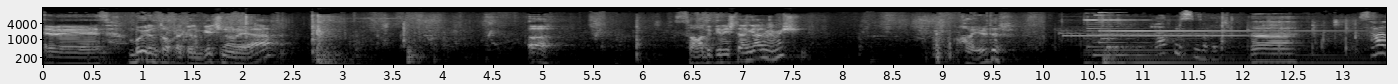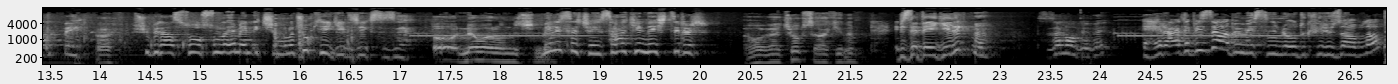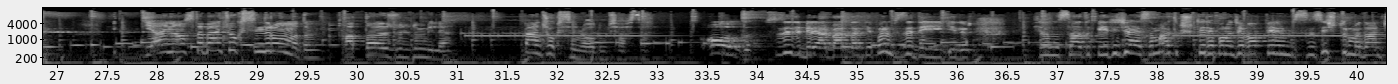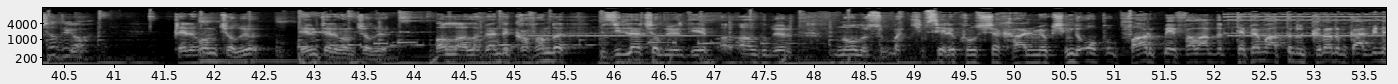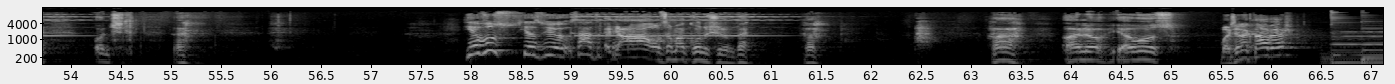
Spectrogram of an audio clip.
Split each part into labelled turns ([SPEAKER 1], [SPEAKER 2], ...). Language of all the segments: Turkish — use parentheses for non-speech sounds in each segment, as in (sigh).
[SPEAKER 1] Evet. Buyurun Toprak Hanım. Geçin oraya. Ah. Sadık enişten gelmemiş. Hayırdır?
[SPEAKER 2] Rahat mısın babacığım?
[SPEAKER 3] Ha,
[SPEAKER 2] Sadık Bey,
[SPEAKER 3] ha.
[SPEAKER 2] şu biraz soğusun da hemen için bunu. Çok iyi gelecek size.
[SPEAKER 3] O, ne var onun içinde?
[SPEAKER 2] Melisa çayı sakinleştirir.
[SPEAKER 3] Ama ben çok sakinim.
[SPEAKER 4] Bize de iyi gelir mi?
[SPEAKER 2] Size ne oluyor be?
[SPEAKER 5] E, herhalde biz de abime sinir olduk Firuze abla.
[SPEAKER 4] Yani aslında ben çok sinir olmadım. Hatta üzüldüm bile.
[SPEAKER 5] Ben çok sinir oldum şahsen.
[SPEAKER 2] Oldu. Size de birer bardak yaparım, size de iyi gelir. Yalnız Sadık Bey rica etsem artık şu telefona cevap verir misiniz? Hiç durmadan çalıyor.
[SPEAKER 3] Telefon çalıyor, benim telefonum çalıyor. Allah Allah ben de kafamda ziller çalıyor diye algılıyorum. Ne olursun bak kimseyle konuşacak halim yok. Şimdi o Faruk Bey falandır tepeme attırır kırarım kalbini. Onun için...
[SPEAKER 2] Yavuz yazıyor Sadık Bey.
[SPEAKER 3] Ya o zaman konuşurum ben. Ha. Ha, alo Yavuz.
[SPEAKER 1] Bacanak ne haber?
